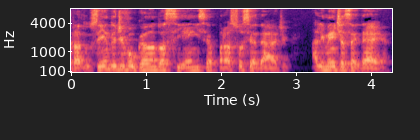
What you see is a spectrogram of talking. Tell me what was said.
traduzindo e divulgando a ciência para a sociedade. Alimente essa ideia.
